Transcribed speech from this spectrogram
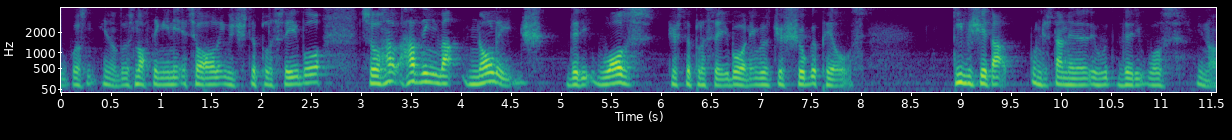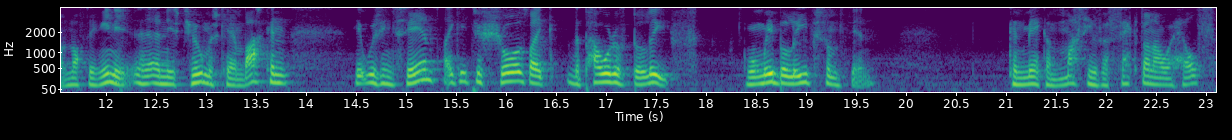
It wasn't, you know, there was nothing in it at all. It was just a placebo. So ha- having that knowledge that it was just a placebo and it was just sugar pills gives you that understanding that it, that it was, you know, nothing in it. And his tumours came back and it was insane. Like, it just shows, like, the power of belief. When we believe something, can make a massive effect on our health.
